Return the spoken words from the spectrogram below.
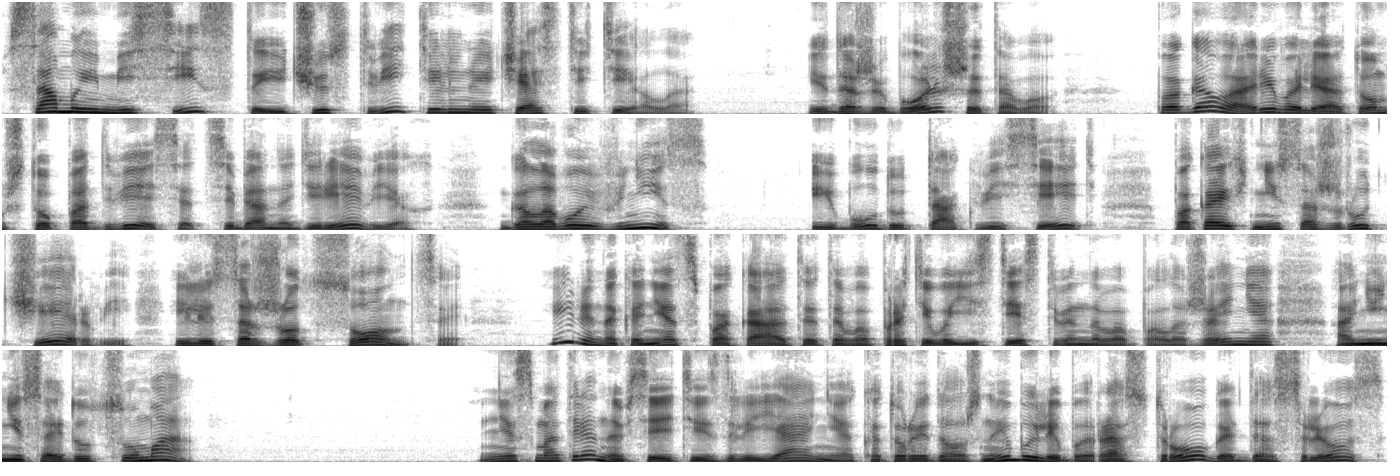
в самые мясистые и чувствительные части тела. И даже больше того, поговаривали о том, что подвесят себя на деревьях головой вниз – и будут так висеть, пока их не сожрут черви или сожжет солнце, или, наконец, пока от этого противоестественного положения они не сойдут с ума. Несмотря на все эти излияния, которые должны были бы растрогать до слез,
